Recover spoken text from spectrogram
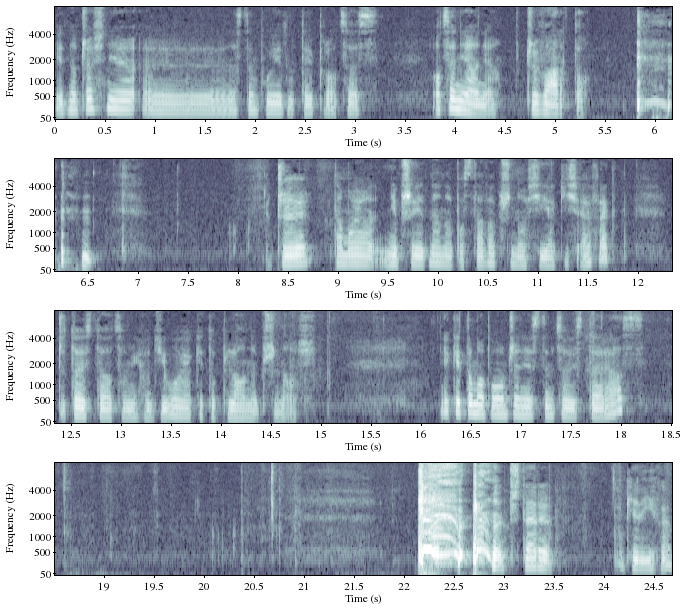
Jednocześnie yy, następuje tutaj proces oceniania, czy warto. czy ta moja nieprzejednana postawa przynosi jakiś efekt? Czy to jest to, o co mi chodziło? Jakie to plony przynosi? Jakie to ma połączenie z tym, co jest teraz? Cztery kielichy.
